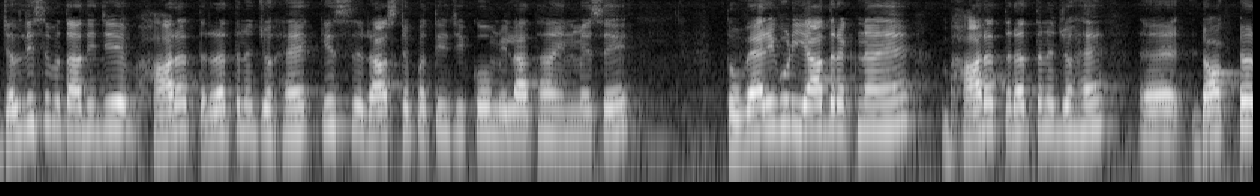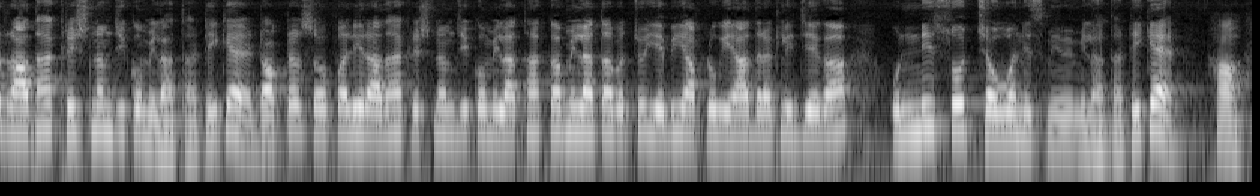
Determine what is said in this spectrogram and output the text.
जल्दी से बता दीजिए, भारत रत्न जो है, किस राष्ट्रपति जी को मिला था इनमें से? तो वेरी गुड याद रखना है, भारत रत्न जो है डॉक्टर राधा कृष्णम जी को मिला था, ठीक है? डॉक्टर सर्वपल्ली राधा कृष्णम जी को मिला था। कब मिला था बच्चों? ये भी आप लोग याद रख लीजिएगा, उन्नीस सौ ईस्वी में मिला था, ठीक है? हाँ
